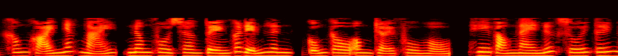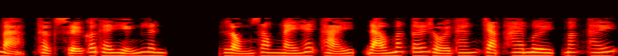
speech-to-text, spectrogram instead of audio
không khỏi nhắc mãi, nông phu sơn tuyền có điểm linh, cũng cầu ông trời phù hộ, hy vọng này nước suối tưới mạ, thật sự có thể hiển linh. Lộng xong này hết thảy, đảo mắt tới rồi tháng chạp 20, mắt thấy,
